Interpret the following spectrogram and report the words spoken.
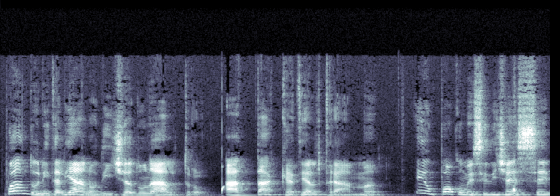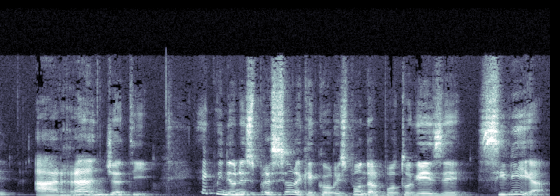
Quando un italiano dice ad un altro attaccati al tram, è un po' come se dicesse arrangiati. E quindi è un'espressione che corrisponde al portoghese si vira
